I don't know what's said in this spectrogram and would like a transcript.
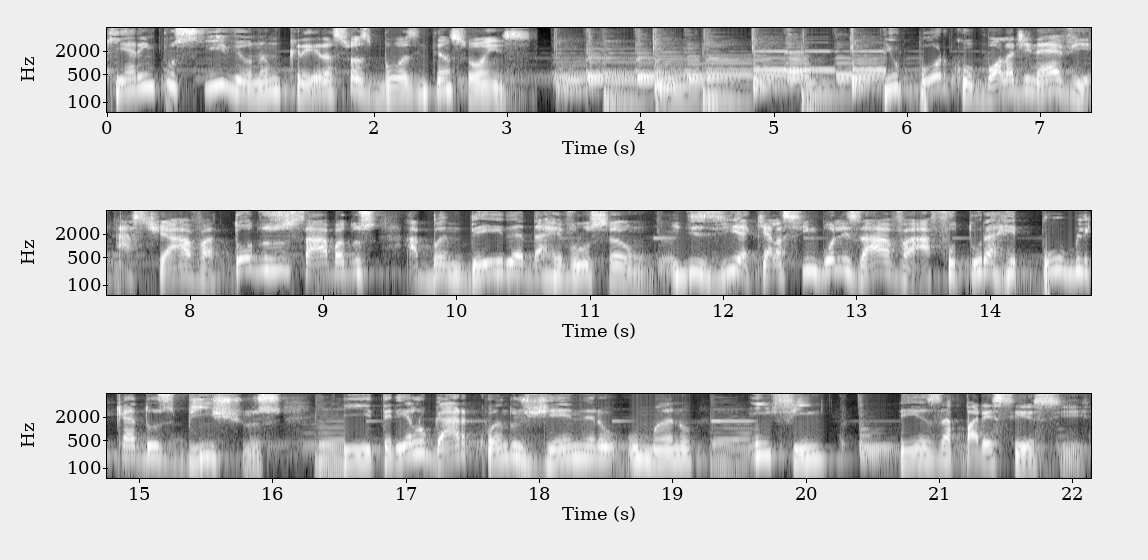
que era impossível não crer às suas boas intenções porco Bola de Neve hasteava todos os sábados a bandeira da revolução e dizia que ela simbolizava a futura república dos bichos e teria lugar quando o gênero humano, enfim, desaparecesse.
